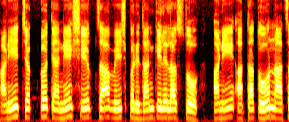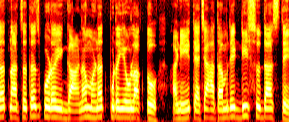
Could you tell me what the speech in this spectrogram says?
आणि चक्क त्याने शेपचा वेश परिधान केलेला असतो आणि आता तो नाचत नाचतच पुढे गाणं म्हणत पुढे येऊ लागतो आणि त्याच्या हातामध्ये डिश सुद्धा असते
